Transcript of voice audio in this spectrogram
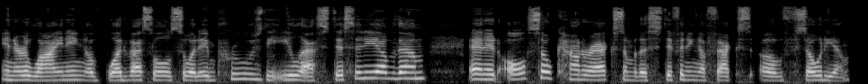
inner lining of blood vessels, so it improves the elasticity of them, and it also counteracts some of the stiffening effects of sodium.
